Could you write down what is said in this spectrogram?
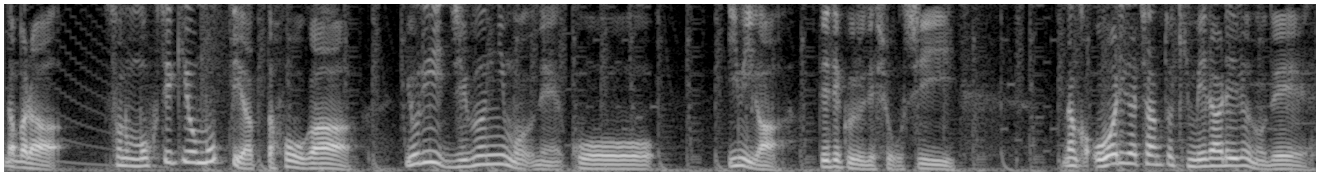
だからその目的を持ってやった方がより自分にもねこう意味が出てくるでしょうしなんか終わりがちゃんと決められるので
